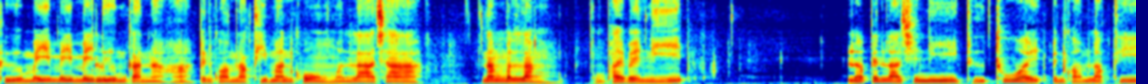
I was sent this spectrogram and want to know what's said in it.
คือไม่ไม่ไม่ลืมกันนะคะ เป็นความรักที่มั่นคง เหมือนราชา นั่งบัลลังก์ของไพ่ใบนี้ แล้วเป็นราชินีถือถ้วย เป็นความรักที่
